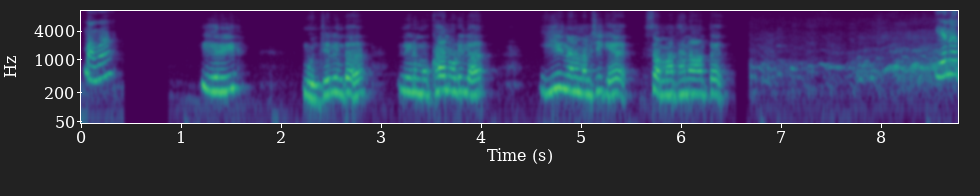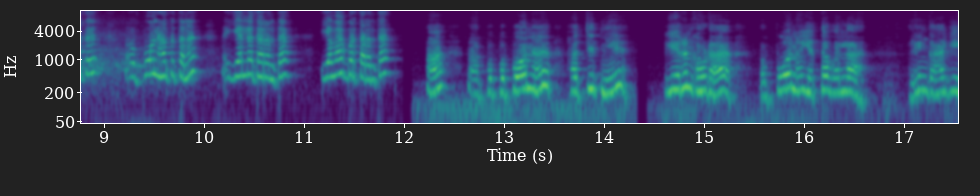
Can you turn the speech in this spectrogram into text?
ಮಾವ? ಮುಂಜಾನಿಂದ ನಿನ್ನ ಮುಖ ನೋಡಿಲ್ಲ. ಈಗ ನನ್ನ ಮನಸ್ಸಿಗೆ ಸಮಾಧಾನ ಅಂತ ಏನಾತ? ಫೋನ್ ಹತ್ತತನ ಎಲ್ಲದಾರಂತ ಯಾವಾಗ ಬರ್ತಾರಂತ? ಆ ಫೋನ್ ಹಚ್ಚಿದ್ನಿ. ಏನನ್ ಗೌಡ ಫೋನ್ ಎತ್ತವಲ್ಲ. ರಿಂಗ್ ಆಗಿ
